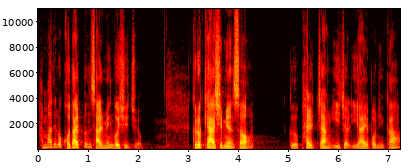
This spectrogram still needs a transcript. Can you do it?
한마디로 고달픈 삶인 것이죠. 그렇게 하시면서 그 8장 2절 이하에 보니까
